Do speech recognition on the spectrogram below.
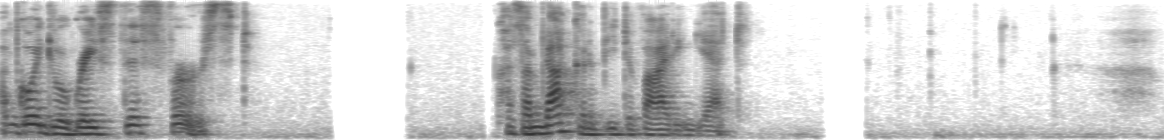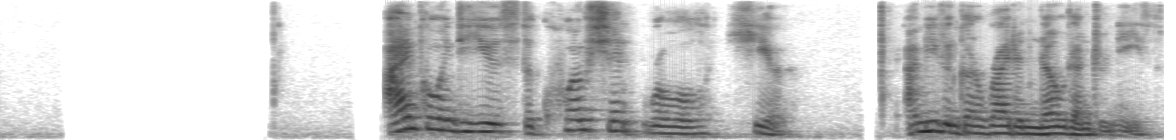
I'm going to erase this first because I'm not going to be dividing yet. I'm going to use the quotient rule here. I'm even going to write a note underneath.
